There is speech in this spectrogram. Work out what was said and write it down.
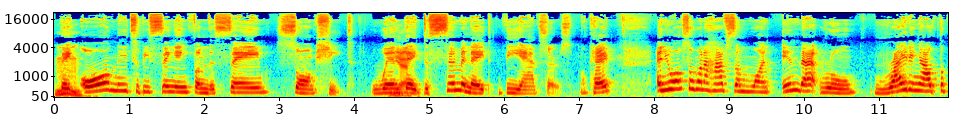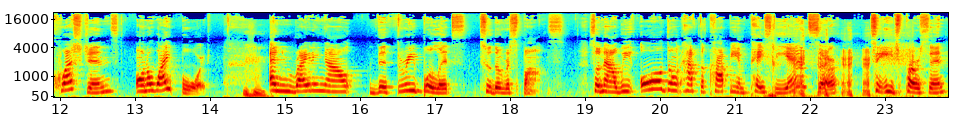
Mm. They hmm. all need to be singing from the same song sheet when yeah. they disseminate the answers. Okay. And you also want to have someone in that room writing out the questions on a whiteboard mm-hmm. and writing out the three bullets to the response. So now we all don't have to copy and paste the answer to each person,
